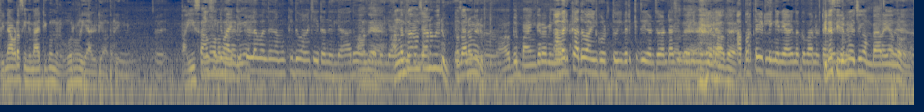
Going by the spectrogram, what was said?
പിന്നെ അവിടെ സിനിമാറ്റിക് ഒന്നുമില്ല. ഒരു റിയാലിറ്റി മാത്രമേ. പൈസ അങ്ങനത്തെ അവസാനം വരും. അവസാനം വരും. അത് ഭയങ്കര പിന്നെ അവർക്ക് അത് വാങ്ങിക്കൊടുത്തു ഇവർക്ക് ഇത്. അപ്പുറത്തെ വീട്ടിൽ ഇങ്ങനെയാണെന്നൊക്കെ പറഞ്ഞിട്ട് പിന്നെ സിനിമ വെച്ച് കമ്പയർ ചെയ്യാൻ തുടങ്ങും.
